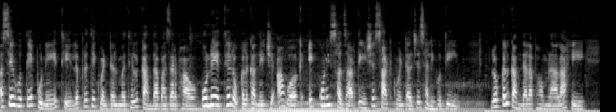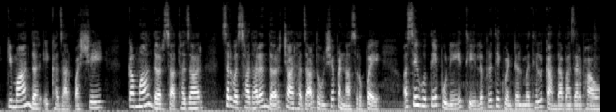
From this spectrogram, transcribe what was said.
असे होते पुणे येथील प्रति क्विंटल मधील कांदा बाजार भाव पुणे येथे लोकल कांद्याची आवक एकोणीस हजार तीनशे साठ क्विंटलची झाली होती. लोकल कांद्याला भाव मिळाला आहे. किमान दर एक हजार पाचशे कमाल दर सात हजार सर्वसाधारण दर चार हजार दोनशे पन्नास रुपये. असे होते पुणे येथील प्रति क्विंटल मधील कांदा बाजार भाव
